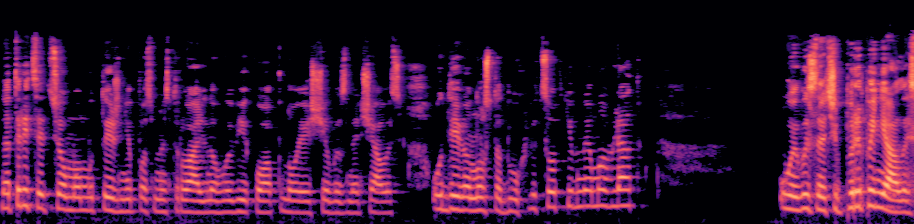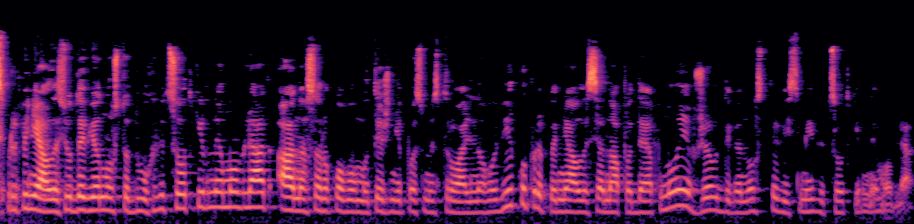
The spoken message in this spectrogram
На 37-му тижні постменструального віку апноє ще визначалось у 92% немовлят. Ой, визначив, припинялись, припинялись у 92% немовлят, а на 40-му тижні постменструального віку припинялися напади апної вже у 98% немовлят.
